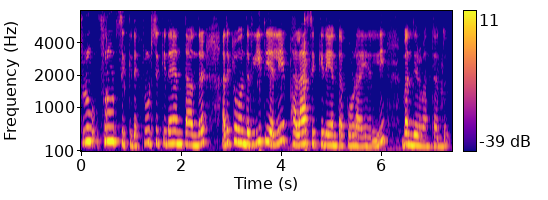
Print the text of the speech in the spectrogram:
ಫ್ರೂ, ಫ್ರೂಟ್ ಸಿಕ್ಕಿದೆ. ಫ್ರೂಟ್ ಸಿಕ್ಕಿದೆ ಅಂತ ಅಂದರೆ ಅದಕ್ಕೆ ಒಂದು ರೀತಿಯಲ್ಲಿ ಫಲ ಸಿಕ್ಕಿದೆ ಅಂತ ಕೂಡ ಇಲ್ಲಿ ಬಂದಿರುವಂಥದ್ದು.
